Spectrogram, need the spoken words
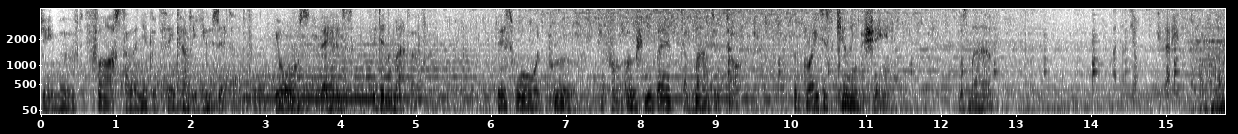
Technology moved faster than you could think how to use it. Yours, theirs, it didn't matter. This war would prove that from ocean bed to mountain top, the greatest killing machine is man. Attention, ils arrivent.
